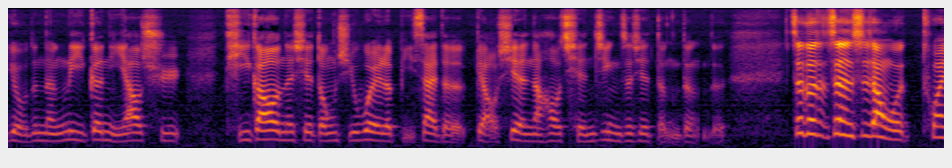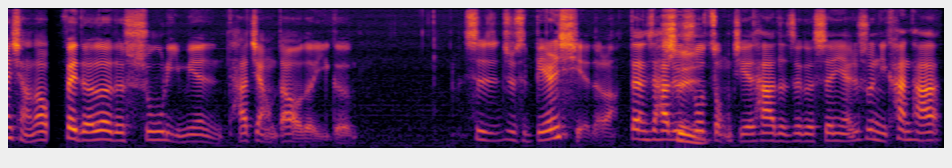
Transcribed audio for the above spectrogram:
有的能力，跟你要去提高的那些东西，为了比赛的表现，然后前进这些等等的。这个真的是让我突然想到费德勒的书里面他讲到的一个，是就是别人写的啦，但是他就说总结他的这个生涯，就说你看他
